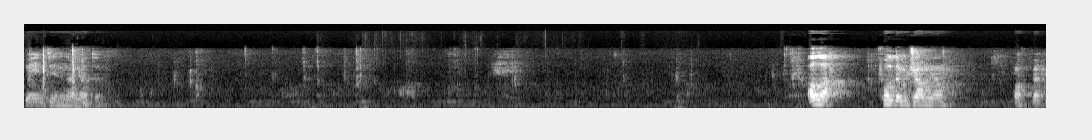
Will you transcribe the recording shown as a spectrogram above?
Beni dinlemedi. Allah. Fall damage almayalım. Oh be.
